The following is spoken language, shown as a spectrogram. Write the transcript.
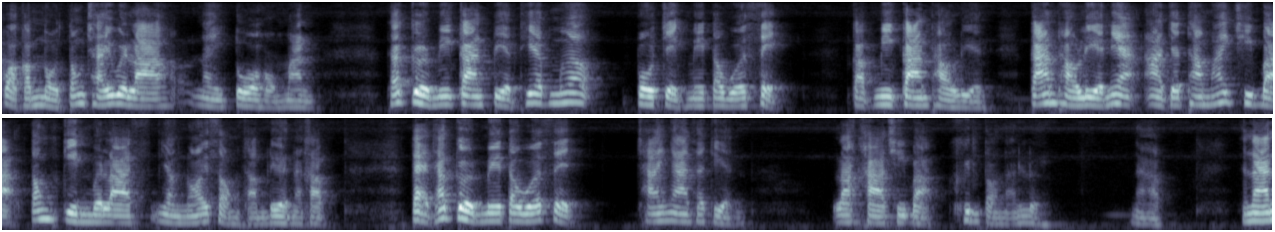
กว่ากำหนดต้องใช้เวลาในตัวของมัน ถ้าเกิดมีการเปรียบเทียบเมื่อโปรเจกต์เมตาเวิร์สเสร็จกับมีการเผาเหรียญการเผาเหรียญเนี่ยอาจจะทำให้ชิบะต้องกินเวลาอย่างน้อย2อสเดือนนะครับ แต่ถ้าเกิดเมตาเวิร์สเสร็จใช้งานเสถียรราคาชิบะขึ้นตอนนั้นเลยนะครับฉะนั้น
